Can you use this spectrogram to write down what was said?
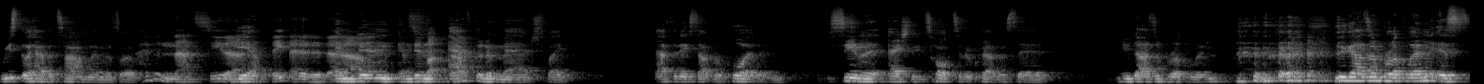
We still have a time limit, so." I did not see that. Yeah. They edited that And out. then and That's then fucked up. after the match, like after they stopped recording, Cena actually talked to the crowd and said, "You guys are Brooklyn. you guys are Brooklyn. It's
